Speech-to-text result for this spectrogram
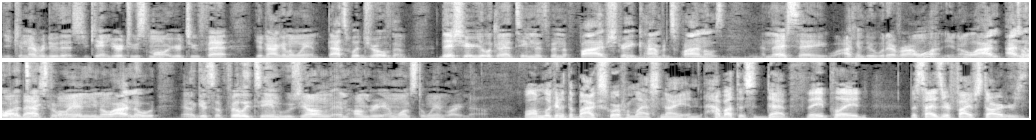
you can never do this. You can't. You're too small. You're too fat. You're not going to win. That's what drove them. This year, you're looking at a team that's been to five straight conference finals, and they say, "Well, I can do whatever I want." You know, I I know what it takes to win. You know, I know and against a Philly team who's young and hungry and wants to win right now. Well, I'm looking at the box score from last night, and how about this depth? They played, besides their five starters,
